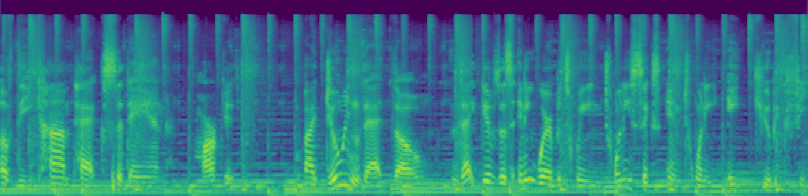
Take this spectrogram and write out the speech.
of the compact sedan market. By doing that, though, that gives us anywhere between 26 and 28 cubic feet.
